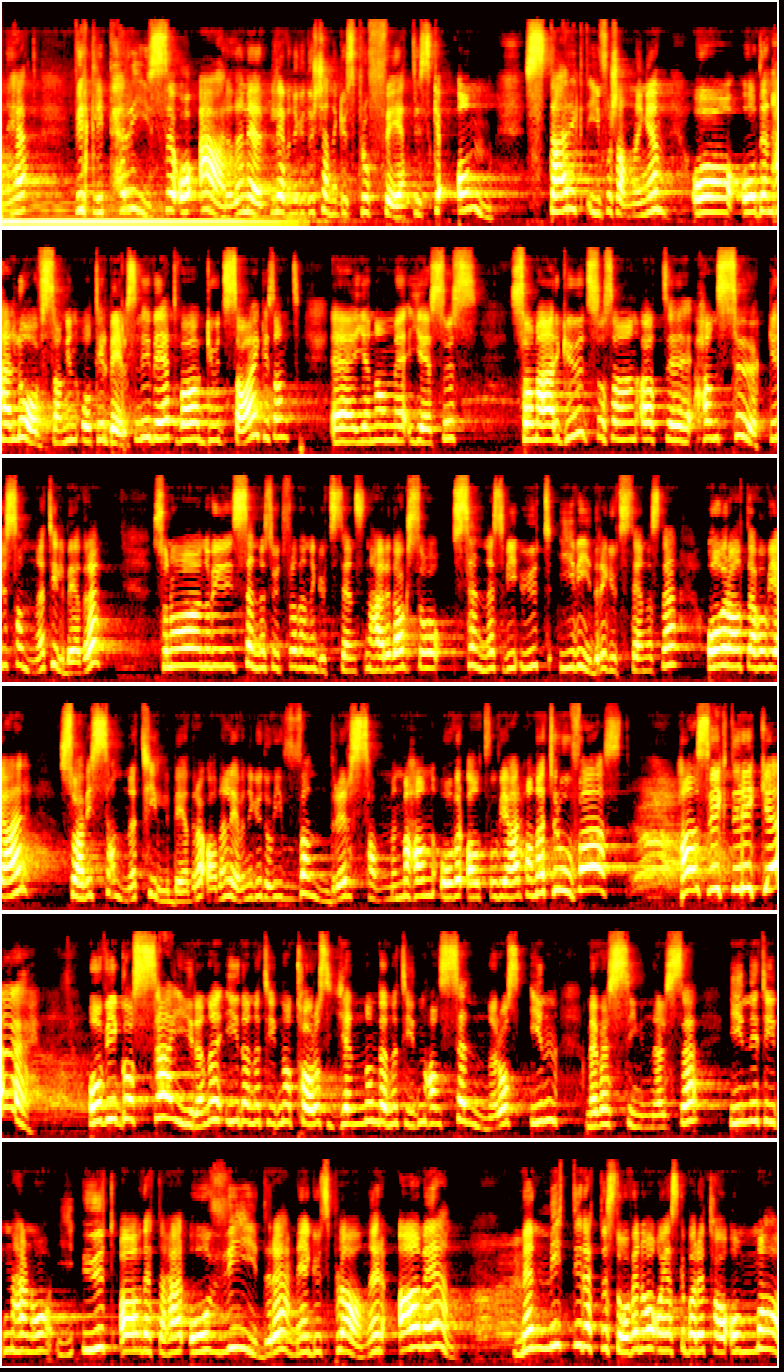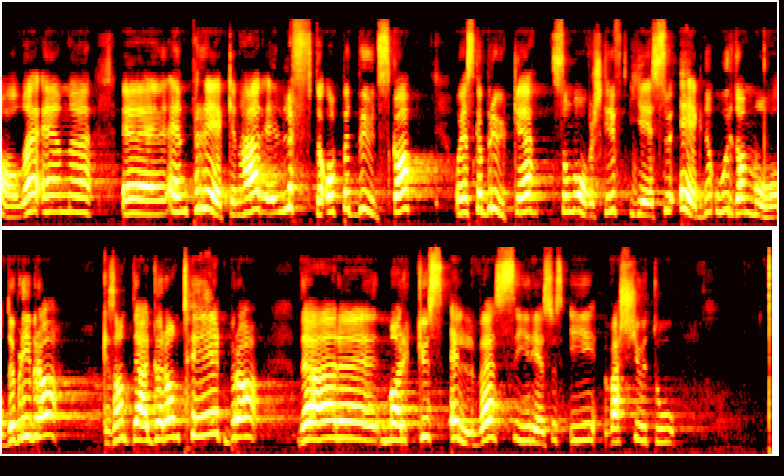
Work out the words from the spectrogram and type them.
menighet virkelig prise og ære den levende Gud. Du kjenner Guds profetiske ånd sterkt i forsamlingen. Og, og denne lovsangen og tilbedelsen. Vi vet hva Gud sa ikke sant? Eh, gjennom Jesus, som er Gud, så sa han at eh, han søker sanne tilbedere. Så nå, når vi sendes ut fra denne gudstjenesten her i dag, så sendes vi ut i videre gudstjeneste. Overalt der hvor vi er, så er vi sanne tilbedere av den levende Gud. Og vi vandrer sammen med Han overalt hvor vi er. Han er trofast! Han svikter ikke! Og vi går seirende i denne tiden. Han tar oss gjennom denne tiden. Han sender oss inn med velsignelse inn i tiden her nå, ut av dette her og videre med Guds planer. Amen. Men midt i dette står vi nå, og jeg skal bare ta og male en, eh, en preken her. Løfte opp et budskap og jeg skal bruke som overskrift Jesu egne ord. Da må det bli bra. Ikke sant? Det er garantert bra. Det er eh, Markus 11, sier Jesus i vers 22.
